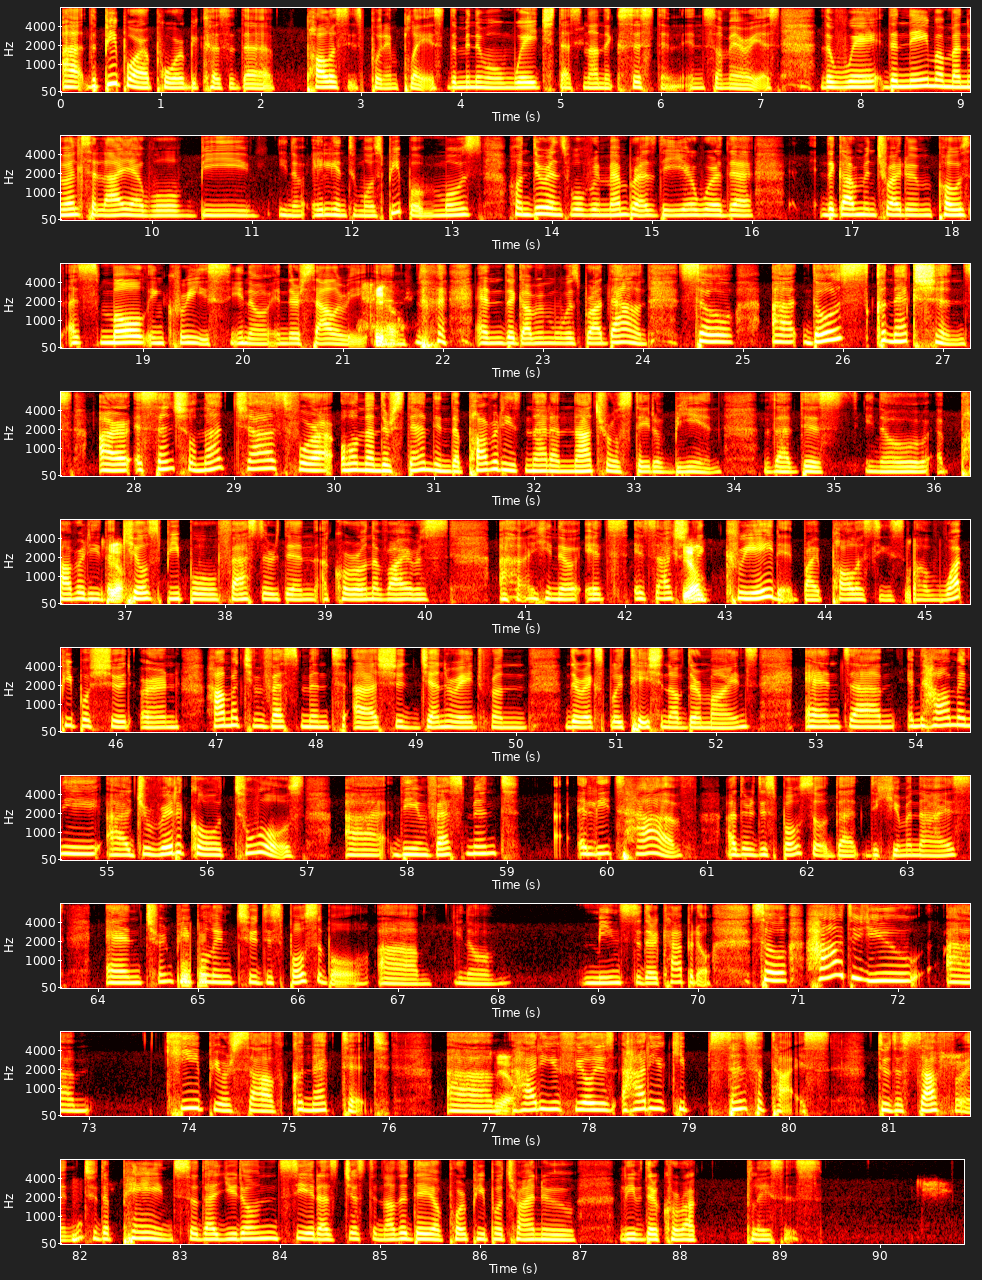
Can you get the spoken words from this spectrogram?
Uh, the people are poor because of the policies put in place the minimum wage that's non-existent in some areas the way the name of manuel zelaya will be you know alien to most people. Most hondurans will remember as the year where the the government tried to impose a small increase, you know, in their salary, Yeah. and, and the government was brought down. So uh, those connections are essential not just for our own understanding that poverty is not a natural state of being, that this you know poverty that Yeah. kills people faster than a coronavirus uh, you know it's it's actually created by policies of what people should earn how much investment uh, should generate from their exploitation of their minds and um, and how many uh, juridical tools uh, the investment elites have at their disposal that dehumanize and turn people into disposable um, you know means to their capital. So, how do you um, keep yourself connected? Um, Yeah. How do you feel? How do you keep sensitized to the suffering, to the pain, so that you don't see it as just another day of poor people trying to leave their corrupt places?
